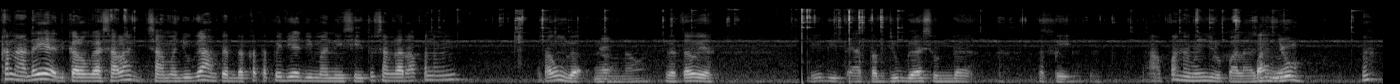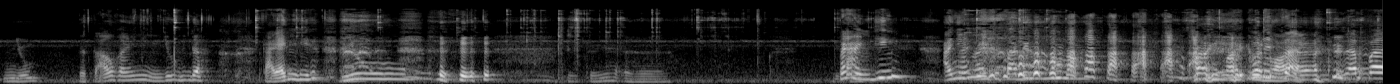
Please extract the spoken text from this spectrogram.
kan ada ya kalau nggak salah sama juga hampir dekat tapi dia di Manisi itu sanggar apa namanya? Tahu nggak? Nggak. Tahu ya. Dia di teater juga Sunda tapi apa namanya lupa lagi. Banjum. Hah? Nggak tahu kayaknya Njum dah. Kayaknya. Ya Njum itu ya eh. Pe anjing anjing itu tadi ngomong paling ditanya, apa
